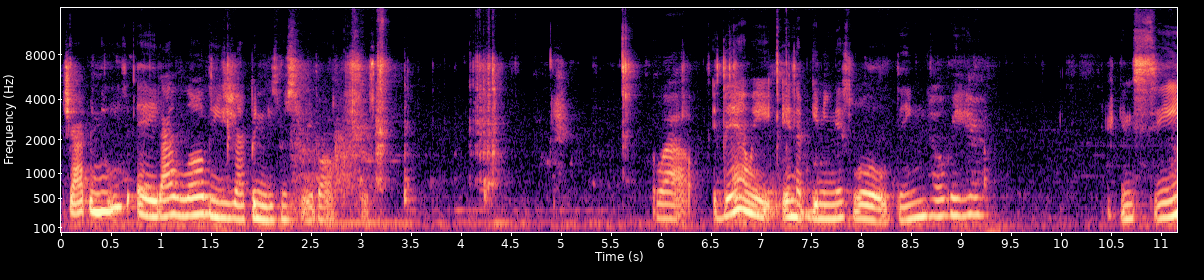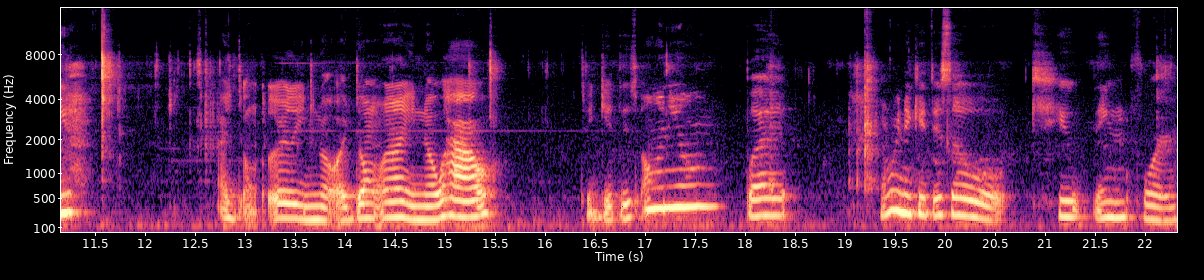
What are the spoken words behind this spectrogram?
Japanese egg. I love these Japanese mystery boxes. Wow. Then we end up getting this little thing over here. You can see. I don't really know. I don't really know how to get this on you, but I'm gonna get this little cute thing for,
